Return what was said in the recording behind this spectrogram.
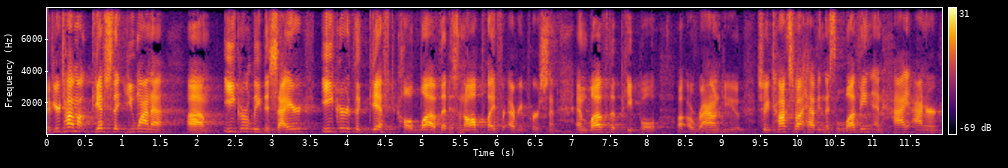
if you're talking about gifts that you want to um, eagerly desire, eager the gift called love that is an all play for every person, and love the people uh, around you. So he talks about having this loving and high honor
